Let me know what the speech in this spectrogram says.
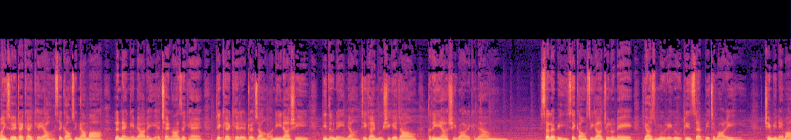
မိုင်းဆွဲတိုက်ခိုက်ခဲ့ရာစစ်ကောင်စီများမှလက်နက်ငယ်များနဲ့အချက်50ခန့်ပစ်ခတ်ခဲ့တဲ့အတွက်ကြောင့်အနီးအနားရှိပြည်သူနေအိမ်များထိခိုက်မှုရှိခဲ့ကြောင်းသတင်းရရှိပါရခင်ဗျာဆက်လက်ပြီးစစ်ကောင်စီကကျူးလွန်တဲ့ရာဇဝမှုတွေကိုတင်ဆက်ပေးကြပါမယ်ချင်းပြည်နယ်မှာ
